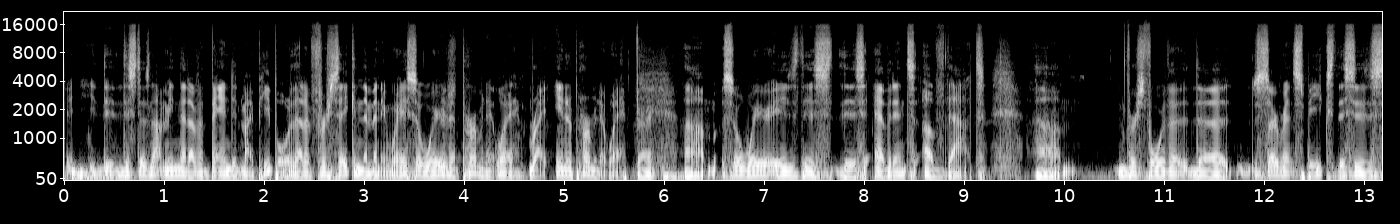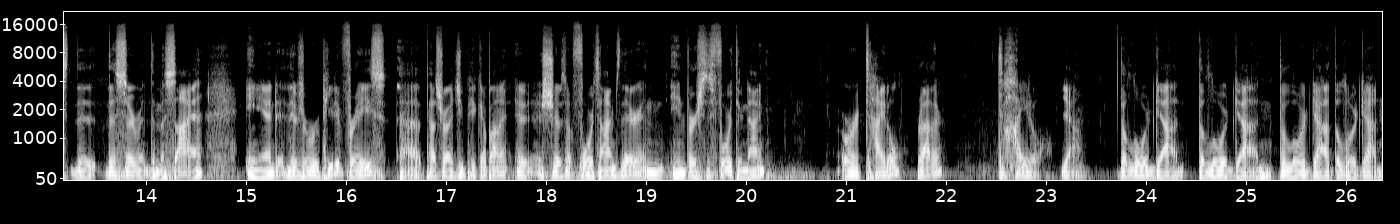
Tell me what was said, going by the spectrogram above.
this does not mean that I've abandoned my people or that I've forsaken them anyway. So where's In a permanent way. right in a permanent way? Right. Um, so where is this this evidence of that? Um, verse four, the the servant speaks. This is the the servant, the Messiah, and there's a repeated phrase. Uh, Pastor Rod, you pick up on it. It shows up four times there in in verses four through nine, or a title rather. Title. Yeah, the Lord God, the Lord God, the Lord God, the Lord God.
